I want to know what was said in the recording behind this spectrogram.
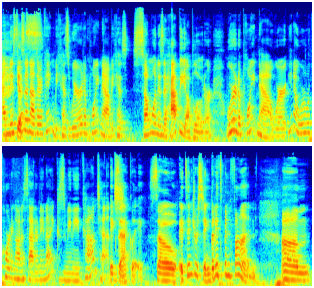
and this Yes. is another thing because we're at a point now because someone is a happy uploader. We're at a point now where, you know, we're recording on a Saturday night because we need content. Exactly. So it's interesting, but it's been fun. Um,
